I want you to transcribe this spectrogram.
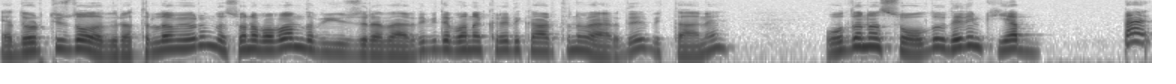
Ya 400 de olabilir hatırlamıyorum da sonra babam da bir 100 lira verdi. Bir de bana kredi kartını verdi bir tane. O da nasıl oldu? Dedim ki ya ben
